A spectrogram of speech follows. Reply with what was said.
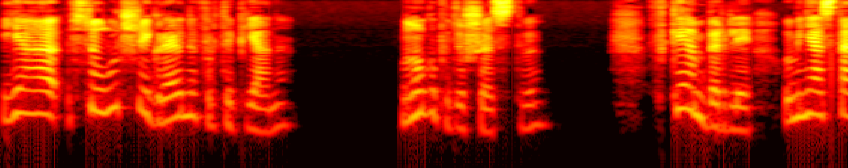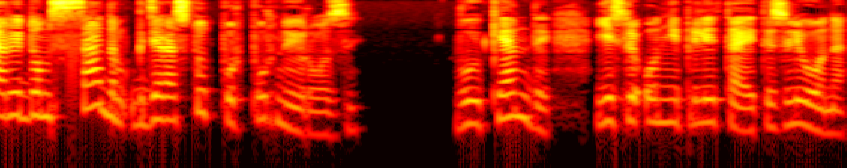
Я все лучше играю на фортепиано, много путешествую. В Кемберли у меня старый дом с садом, где растут пурпурные розы. В уикенды, если он не прилетает из Леона,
